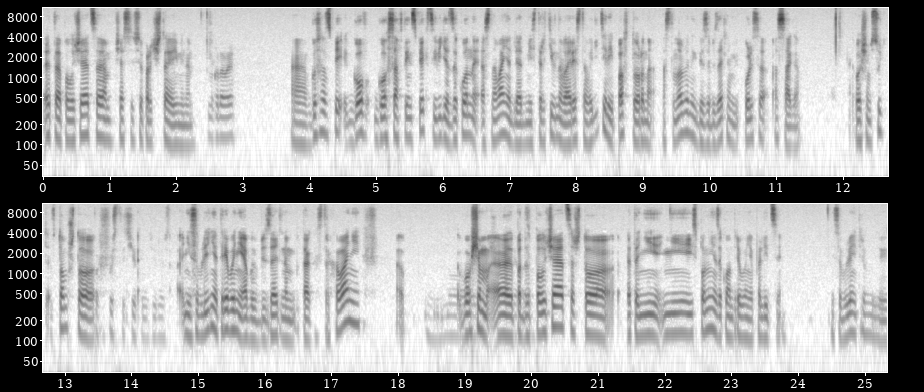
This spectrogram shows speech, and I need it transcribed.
Это получается, сейчас я все прочитаю именно. Ну-ка давай. А, В госинспе- гов- госавтоинспекции видят законные основания для административного ареста водителей повторно остановленных без обязательного полиса ОСАГО. В общем, суть в том, что несоблюдение требований об обязательном так, страховании. Ну, В общем, э, получается, что это не, не исполнение закона требования полиции. Несоблюдение требований.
